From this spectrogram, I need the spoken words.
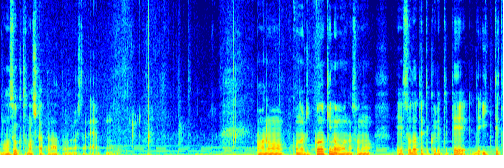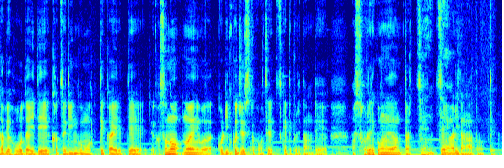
ものすごく楽しかったなと思いましたね。うん、あのこのりっこの木のオーナーその、えー、育ててくれててで行って食べ放題でかつりんご持って帰れてその農園にはこうりんごジュースとかもつけてくれたので、まあ、それでこの値段だったら全然ありだなと思って。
